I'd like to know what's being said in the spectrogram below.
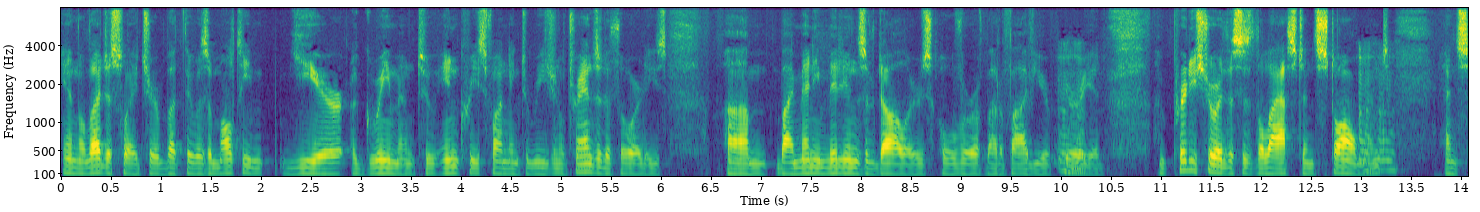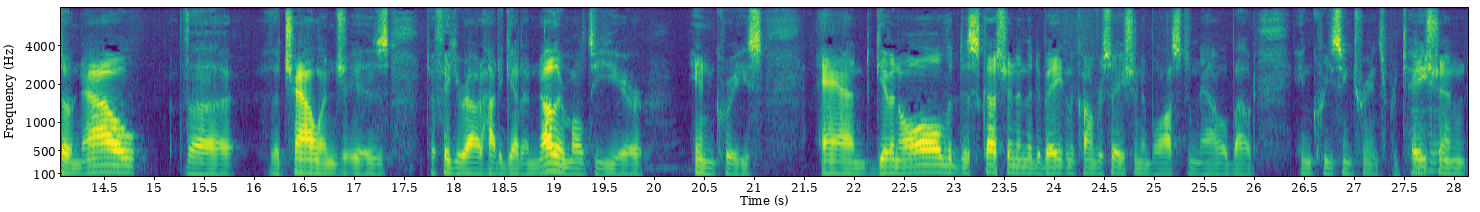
in the legislature, but there was a multi-year agreement to increase funding to regional transit authorities um, by many millions of dollars over about a five-year Mm-hmm. period. I'm pretty sure this is the last installment, Mm-hmm. and so now the the challenge is to figure out how to get another multi-year increase. And given all the discussion and the debate and the conversation in Boston now about increasing transportation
